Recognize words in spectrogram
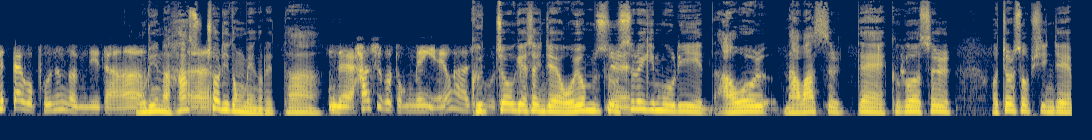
했다고 보는 겁니다. 우리는 하수처리 어. 동맹을 했다. 네, 하수구 동맹이에요. 하수구 그쪽에서 동맹. 이제 오염수 네. 쓰레기물이 나올 나왔을 때 그것을 어쩔 수 없이 이제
